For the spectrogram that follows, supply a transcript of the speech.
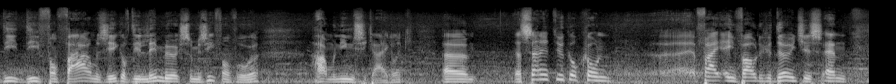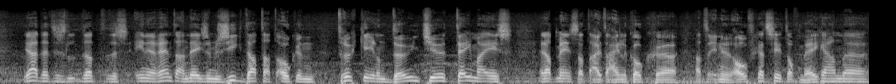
Die, die muziek of die Limburgse muziek van vroeger, harmoniemuziek eigenlijk. Uh, dat zijn natuurlijk ook gewoon vrij eenvoudige deuntjes. En ja, dat is, dat is inherent aan deze muziek dat dat ook een terugkerend deuntje, thema is. En dat mensen dat uiteindelijk ook dat in hun hoofd gaat zitten of mee gaan,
